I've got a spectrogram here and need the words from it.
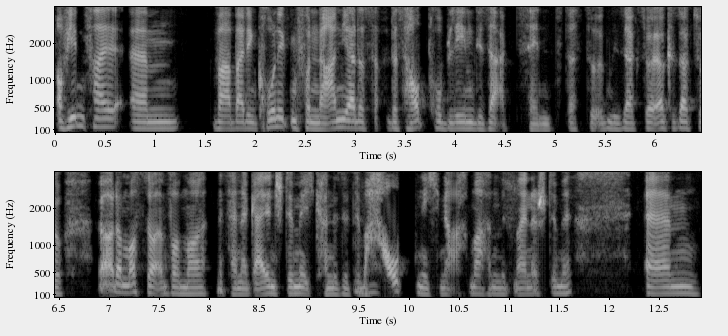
Auf jeden Fall ähm, war bei den Chroniken von Narnia das, das Hauptproblem dieser Akzent, dass du irgendwie sagst, er hat gesagt so, ja, dann machst du einfach mal mit seiner geilen Stimme. Ich kann das jetzt überhaupt nicht nachmachen mit meiner Stimme. Ähm,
